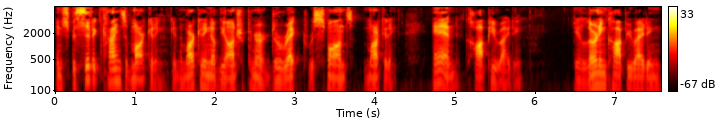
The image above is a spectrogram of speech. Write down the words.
In specific kinds of marketing, in the marketing of the entrepreneur, direct response marketing, and copywriting. Okay, learning copywriting,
